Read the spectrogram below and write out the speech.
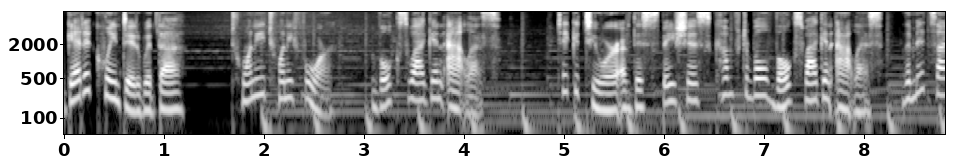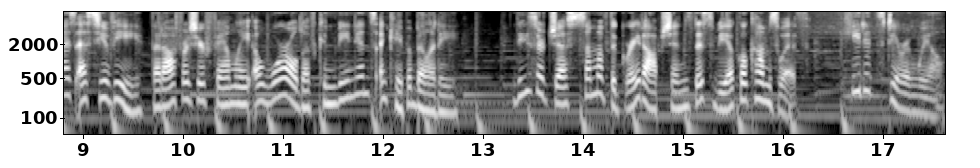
Get acquainted with the 2024 Volkswagen Atlas. Take a tour of this spacious, comfortable Volkswagen Atlas, the midsize SUV that offers your family a world of convenience and capability. These are just some of the great options this vehicle comes with. Heated steering wheel,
